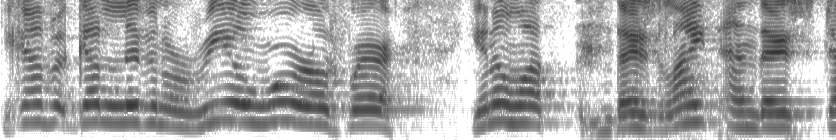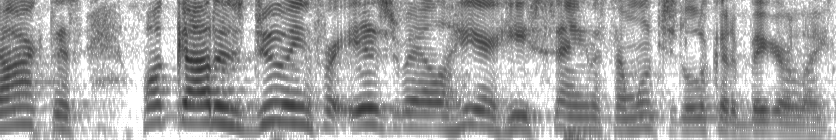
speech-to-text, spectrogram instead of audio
You've got, got to live in a real world where, you know what, there's light and there's darkness. What God is doing for Israel here, He's saying this I want you to look at a bigger light.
